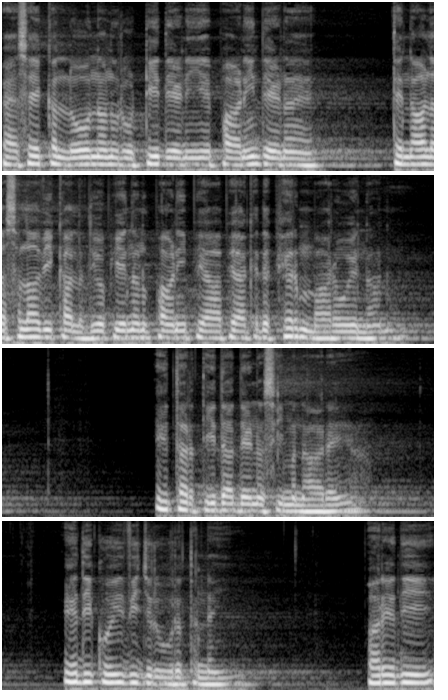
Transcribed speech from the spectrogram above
ਪੈਸੇ ਕੱਲੋ ਉਹਨਾਂ ਨੂੰ ਰੋਟੀ ਦੇਣੀ ਹੈ, ਪਾਣੀ ਦੇਣਾ ਹੈ। ਤੇ ਨਾਲ ਅਸਲਾ ਵੀ ਕੱਲ ਦਿਓ ਵੀ ਇਹਨਾਂ ਨੂੰ ਪਾਣੀ ਪਿਆ ਪਿਆ ਕੇ ਤੇ ਫਿਰ ਮਾਰੋ ਇਹਨਾਂ ਨੂੰ। ਇਹ ਧਰਤੀ ਦਾ ਦਿਨ ਅਸੀਂ ਮਨਾ ਰਹੇ ਹਾਂ। ਇਹਦੀ ਕੋਈ ਵੀ ਜ਼ਰੂਰਤ ਨਹੀਂ। ਪਰ ਇਹਦੀ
